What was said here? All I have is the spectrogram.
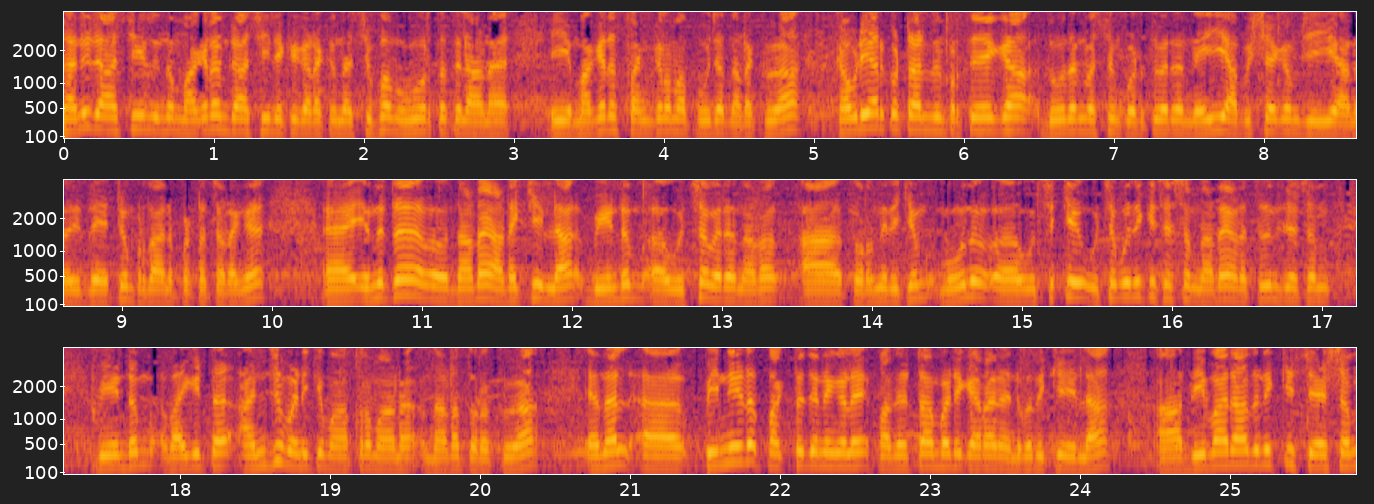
ധനുരാശിയിൽ നിന്നും മകരം രാശിയിലേക്ക് കിടക്കുന്ന ശുഭമുഹൂർത്തത്തിലാണ് ഈ മകരസംക്രമ പൂജ നടക്കുക. കവടിയാർ കൊട്ടാരത്തിൽ പ്രത്യേക ദൂതൻ വശം കൊടുത്തുവരുന്ന നെയ്യ് അഭിഷേകം അഭിഷേകം ചെയ്യുകയാണ് ഇത് ഏറ്റവും പ്രധാനപ്പെട്ട ചടങ്ങ്. എന്നിട്ട് നട അടയ്ക്കില്ല. വീണ്ടും ഉച്ചവരെ നട തുറന്നിരിക്കും. മൂന്ന് ഉച്ചയ്ക്ക് ഉച്ചപൂജയ്ക്ക് ശേഷം നട അടച്ചതിന് ശേഷം വീണ്ടും വൈകിട്ട് അഞ്ച് മണിക്ക് മാത്രമാണ് നട തുറക്കുക. എന്നാൽ പിന്നീട് ഭക്തജനങ്ങളെ പതിനെട്ടാം പടി കയറാൻ അനുവദിക്കുകയില്ല. ദീപാരാധനയ്ക്ക് ശേഷം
